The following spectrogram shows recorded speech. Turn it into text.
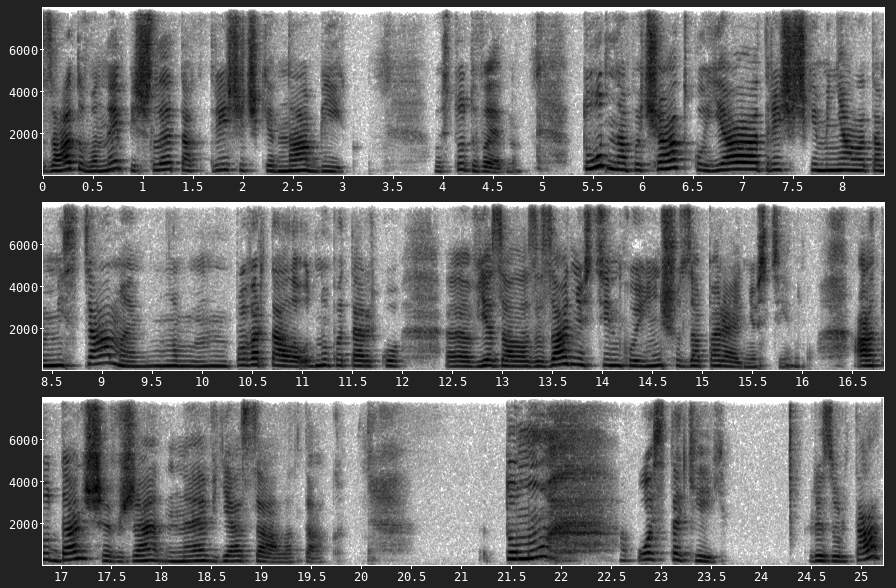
ззаду, вони пішли так трішечки на бік. Ось тут видно. Тут на початку я трішечки міняла там місцями, повертала одну петельку, е, в'язала за задню стінку, іншу за передню стінку. А тут далі вже не в'язала так. Тому ось такий результат,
